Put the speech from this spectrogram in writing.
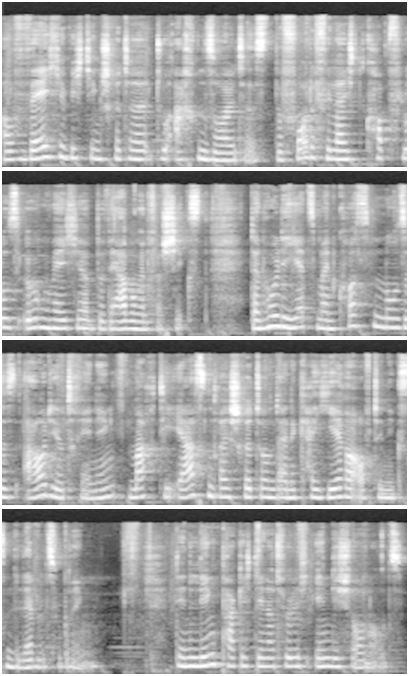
auf welche wichtigen Schritte du achten solltest, bevor du vielleicht kopflos irgendwelche Bewerbungen verschickst, dann hol dir jetzt mein kostenloses Audiotraining, mach die ersten drei Schritte, um deine Karriere auf den nächsten Level zu bringen. Den Link packe ich dir natürlich in die Show Notes.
